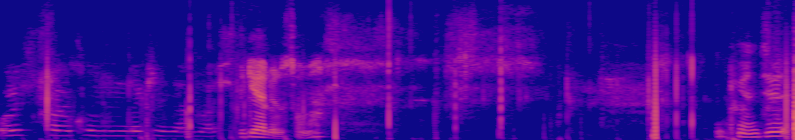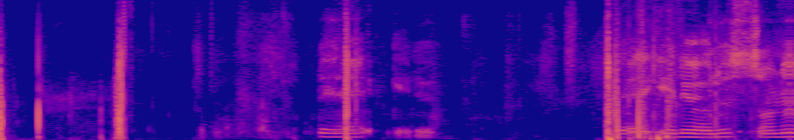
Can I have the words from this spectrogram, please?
polis karakolundakinden başlayalım. Gel o zaman. İlk önce buraya geliyor. Buraya geliyoruz. Sonra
